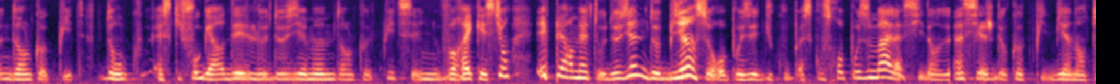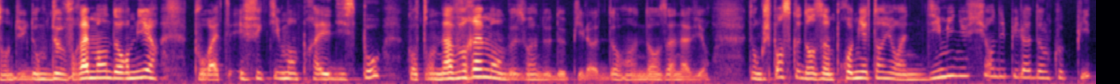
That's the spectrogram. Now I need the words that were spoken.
dans le cockpit. Donc, est-ce qu'il faut garder le deuxième homme dans le cockpit? C'est une vraie question et permettre au deuxième de bien se reposer du coup, parce qu'on se repose mal assis dans un siège de cockpit, bien entendu. Donc de vraiment dormir pour être effectivement prêt et dispo quand on a vraiment besoin de deux pilotes dans, dans un avion. Donc je pense que dans un premier temps, il y aura une diminution des pilotes dans le cockpit,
